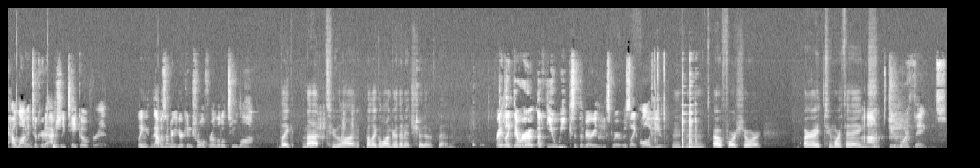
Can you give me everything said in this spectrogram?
how long it took her to actually take over it. Like Mhm. that was under your control for a little too long. Like, not too long, but like longer than it should have been. Right? Like there were a, a few weeks at the very least where it was like all you. Mm-hmm. Oh, for sure. All right, two more things. Um, two more things.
